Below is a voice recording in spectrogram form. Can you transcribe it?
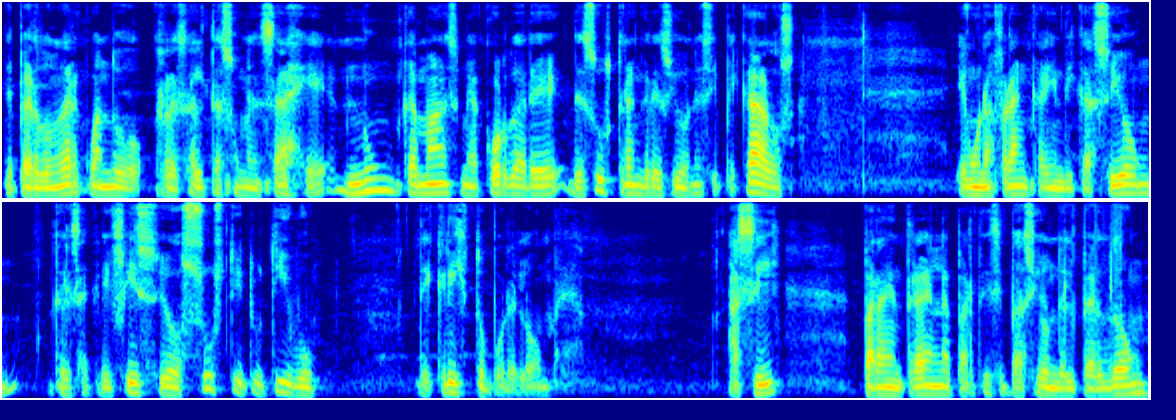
de perdonar cuando resalta su mensaje, nunca más me acordaré de sus transgresiones y pecados, en una franca indicación del sacrificio sustitutivo de Cristo por el hombre. Así, para entrar en la participación del perdón,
